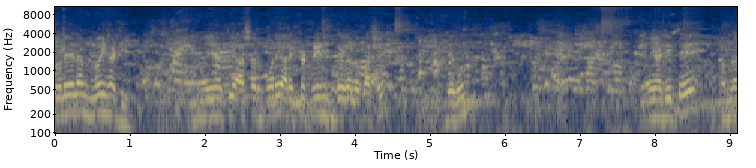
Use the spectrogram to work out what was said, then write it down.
চলে এলাম নৈহাটি। নৈহাটি আসার পরে আরেকটা ট্রেন ঢুকে গেল পাশে। দেখুন। নৈহাটিতে আমরা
